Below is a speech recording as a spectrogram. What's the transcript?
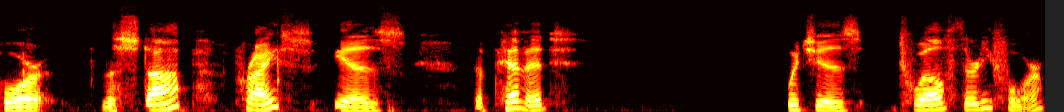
for the stop price is the pivot, which is 1234,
